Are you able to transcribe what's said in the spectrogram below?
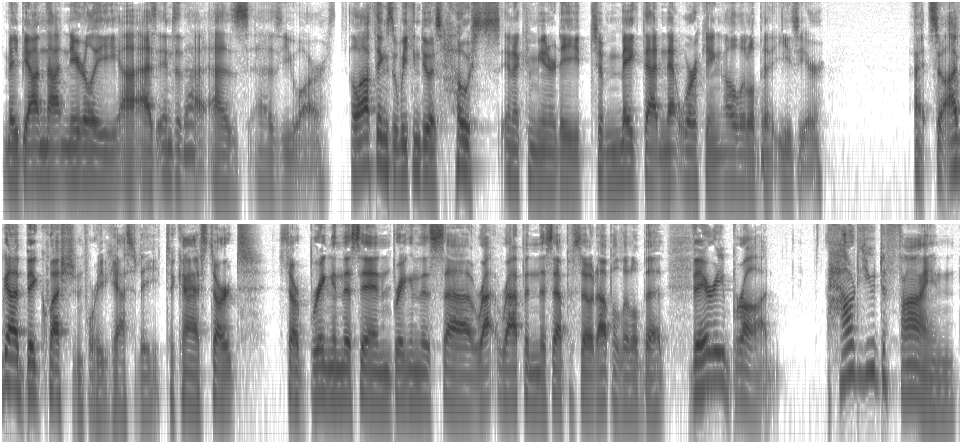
maybe I'm not nearly uh, as into that as as you are. A lot of things that we can do as hosts in a community to make that networking a little bit easier. Right, so I've got a big question for you, Cassidy, to kind of start start bringing this in, bringing this uh, ra- wrapping this episode up a little bit. Very broad. How do you define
